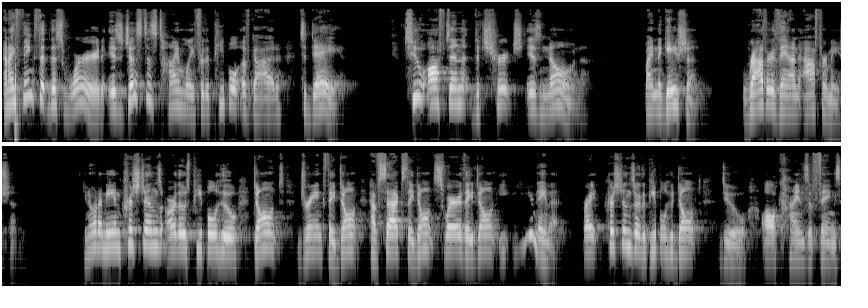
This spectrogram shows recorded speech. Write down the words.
And I think that this word is just as timely for the people of God today. Too often, the church is known by negation rather than affirmation. You know what I mean? Christians are those people who don't drink, they don't have sex, they don't swear, they don't, you name it, right? Christians are the people who don't do all kinds of things.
